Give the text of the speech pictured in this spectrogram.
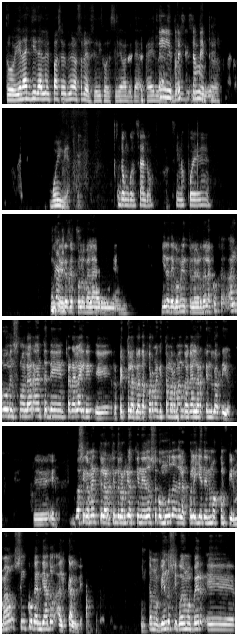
Estuvo bien Angie darle el paso de primero a Soler, se dijo se le va a caer la. Sí, precisamente. Muy bien. Don Gonzalo, si nos puede. Muchas gracias por la palabra. Mira, te comento, la verdad, las cosas. Algo comenzamos a hablar antes de entrar al aire eh, respecto a la plataforma que estamos armando acá en la región de los ríos. Eh, básicamente, la región de los ríos tiene 12 comunas, de las cuales ya tenemos confirmados 5 candidatos a alcalde. Estamos viendo si podemos ver eh,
